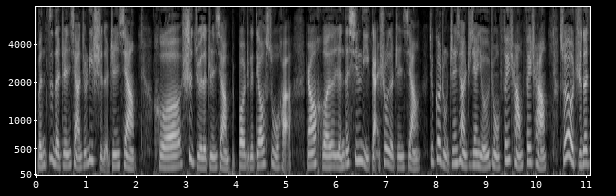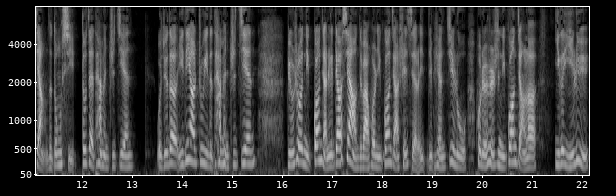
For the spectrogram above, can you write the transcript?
文字的真相，就历史的真相和视觉的真相，包这个雕塑哈，然后和人的心理感受的真相，就各种真相之间有一种非常非常所有值得讲的东西都在他们之间。我觉得一定要注意的，他们之间。比如说，你光讲这个雕像，对吧？或者你光讲谁写了这篇记录，或者说是你光讲了一个疑虑，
